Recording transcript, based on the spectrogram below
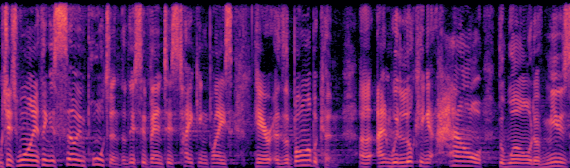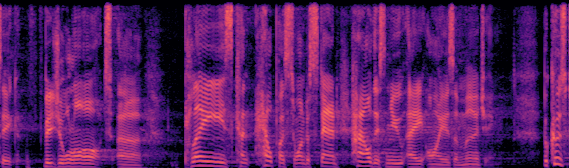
Which is why I think it's so important that this event is taking place here at the Barbican. Uh, and we're looking at how the world of music, visual art, uh, plays can help us to understand how this new AI is emerging. Because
